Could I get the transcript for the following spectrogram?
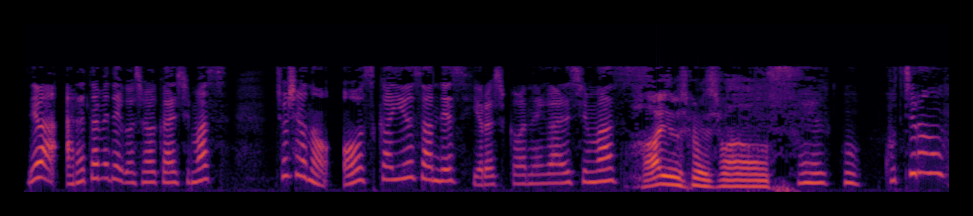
では改めてご紹介します。著者の大塚優さんです。よろしくお願いします。はい、よろしくお願いします。えーここちらの本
